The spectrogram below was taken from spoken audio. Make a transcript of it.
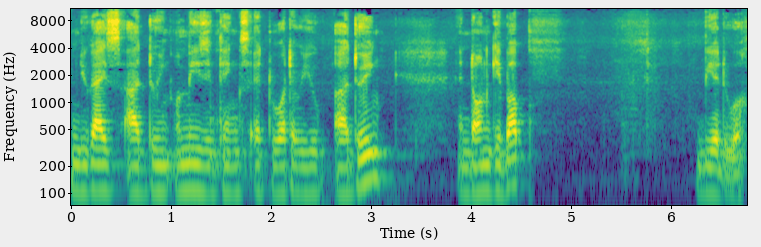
you guys are doing amazing things at whatever you are doing and don't give up. Be a doer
